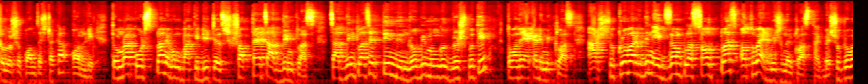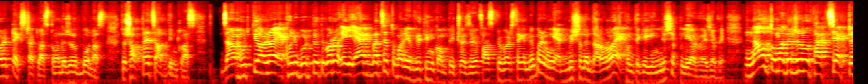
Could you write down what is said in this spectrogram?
ষোলোশো পঞ্চাশ টাকা অনলি তোমরা কোর্স প্ল্যান এবং বাকি ডিটেলস সপ্তাহে চার দিন ক্লাস চার দিন ক্লাসের তিন দিন, রবি, মঙ্গল, বৃহস্পতি তোমাদের একাডেমিক ক্লাস আর শুক্রবারের দিন এক্সাম প্লাস সলভ ক্লাস অথবা অ্যাডমিশনের ক্লাস থাকবে। শুক্রবারেরটা এক্সট্রা ক্লাস তোমাদের জন্য বোনাস তো সপ্তাহে চার দিন ক্লাস যারা ভর্তি হয় না, এখনই ভর্তি হতে পারো। এই এক ব্যাচে তোমার এভরিথিং কমপ্লিট হয়ে যাবে। ফার্স্ট পেপার সেকেন্ড পেপার এবং অ্যাডমিশনের ধারণা এখন থেকে ইংলিশে ক্লিয়ার হয়ে যাবে। নাও তোমাদের জন্য থাকছে একটা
